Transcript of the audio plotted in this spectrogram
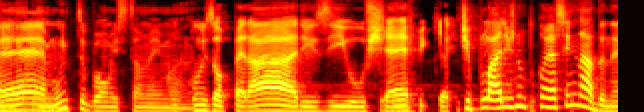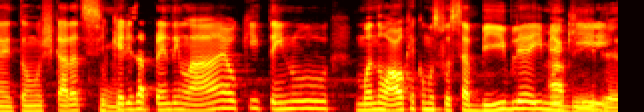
É, com- muito bom isso também, mano. Com os operários e o chefe, que é. Tipo, lá eles não conhecem nada, né? Então os caras. O que eles aprendem lá é o que tem no manual, que é como se fosse a Bíblia, e meio a que Bíblia,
